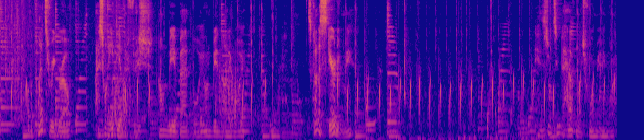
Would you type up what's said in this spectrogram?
Oh, the plants regrow. I just want to eat the other fish. I want to be a bad boy. I want to be a naughty boy. It's kind of scared of me. these don't seem to have much for me anymore.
